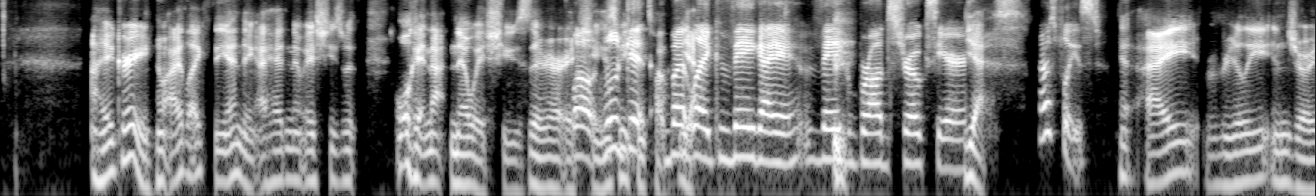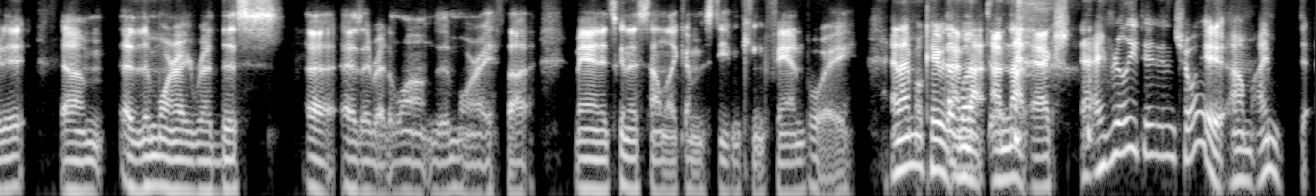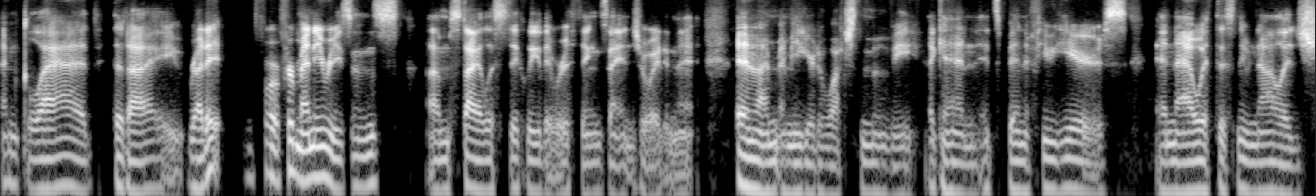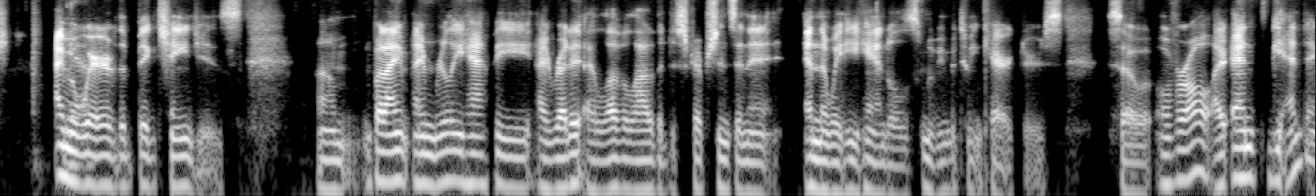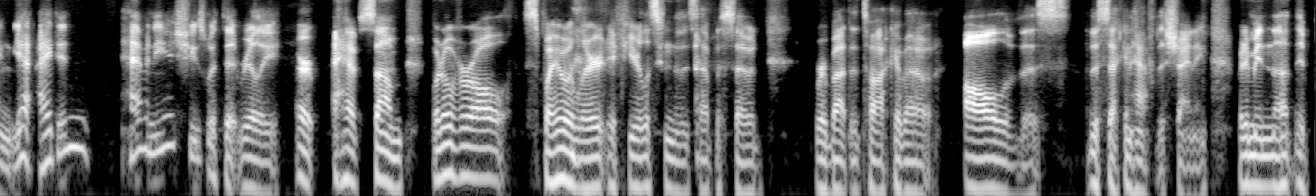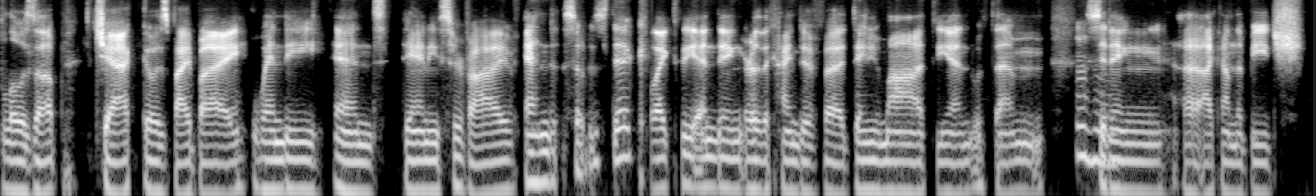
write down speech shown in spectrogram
I agree. No, I liked the ending. I had no issues with. well, Okay, not no issues. There are Well, issues. we'll We get, talk- but yeah. like vague, I vague broad strokes here. yes, I was pleased. yeah, I really enjoyed it. Um, uh, the more I read this, uh, as I read along, the more I thought, man, it's gonna sound like I'm a Stephen King fanboy, and I'm okay with. I it. I'm not. it. I'm not actually. I really did enjoy it. Um, I'm. I'm glad that I read it for for many reasons. Um, stylistically, there were things I enjoyed in it, and I'm, I'm eager to watch the movie again. It's been a few years, and now with this new knowledge, I'm Yeah. aware of the big changes. Um, but I'm I'm really happy. I read it. I love a lot of the descriptions in it and the way he handles moving between characters. So overall, I and the ending, yeah, I didn't have any issues with it really, or I have some, but overall, spoiler alert: if you're listening to this episode, we're about to talk about all of this, the second half of The Shining. But I mean, the, it blows up. Jack goes bye bye. Wendy and Danny survive, and so does Dick. Like the ending or the kind of uh, denouement at the end with them Mhm. sitting uh, like on the beach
